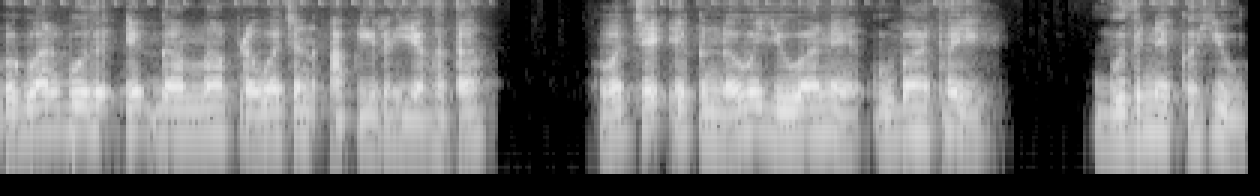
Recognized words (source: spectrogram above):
ભગવાન બુદ્ધ એક ગામમાં પ્રવચન આપી રહ્યા હતા. વચ્ચે એક નવ યુવાને ઊભા થઈ બુદ્ધને કહ્યું,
